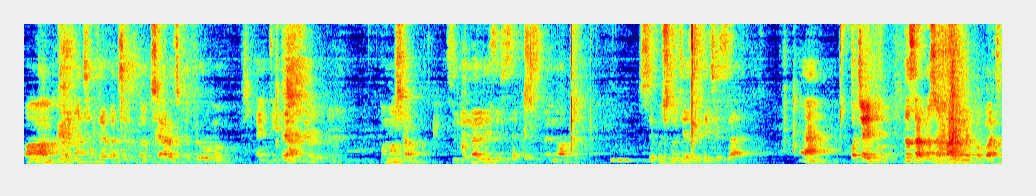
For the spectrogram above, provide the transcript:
О, значить треба черпнути чарочку другу, а й тікати. Тому що сюди налізе всяке свиноти. Ще почнуть язики чесати. А, очей досадно, що гарно не побачив.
